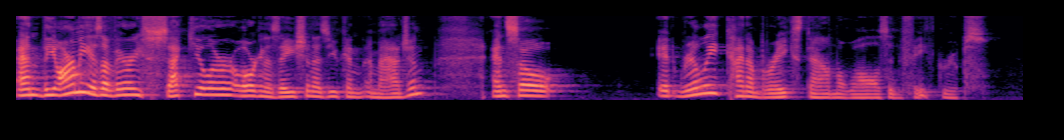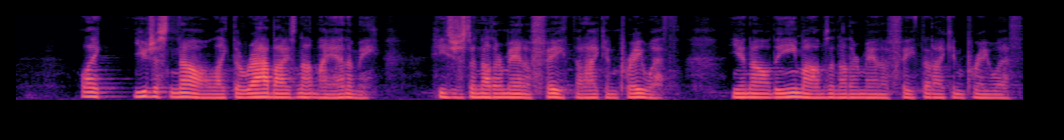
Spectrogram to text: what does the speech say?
And the Army is a very secular organization, as you can imagine. And so it really kind of breaks down the walls in faith groups. Like, you just know, like, the rabbi's not my enemy. He's just another man of faith that I can pray with. You know, the imam's another man of faith that I can pray with.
